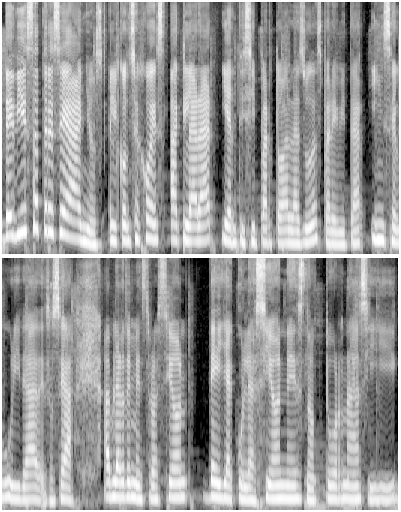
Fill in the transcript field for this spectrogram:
De 10 a 13 años, el consejo es aclarar y anticipar todas las dudas para evitar inseguridades. O sea, hablar de menstruación, de eyaculaciones nocturnas y.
